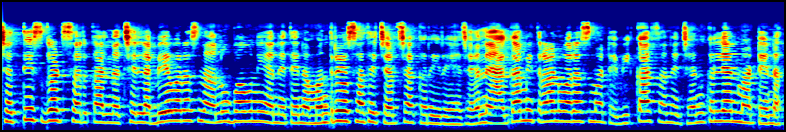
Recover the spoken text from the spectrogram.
છત્તીસગઢ સરકારના છેલ્લા બે વર્ષના અનુભવની અને તેના મંત્રીઓ સાથે ચર્ચા કરી રહ્યા છે અને આગામી ત્રણ વર્ષ માટે વિકાસ અને જનકલ્યાણ માટેના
